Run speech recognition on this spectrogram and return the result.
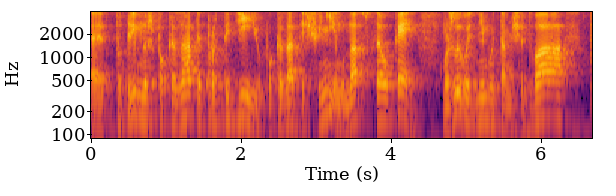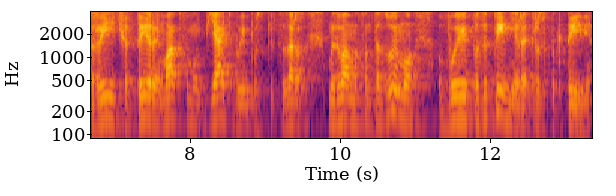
Е, Потрібно ж показати протидію, показати, що ні, у нас все окей. Можливо, знімуть там ще 2, 3, 4, максимум 5 випусків. Це зараз ми з вами фантазуємо в позитивній ретроспективі.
